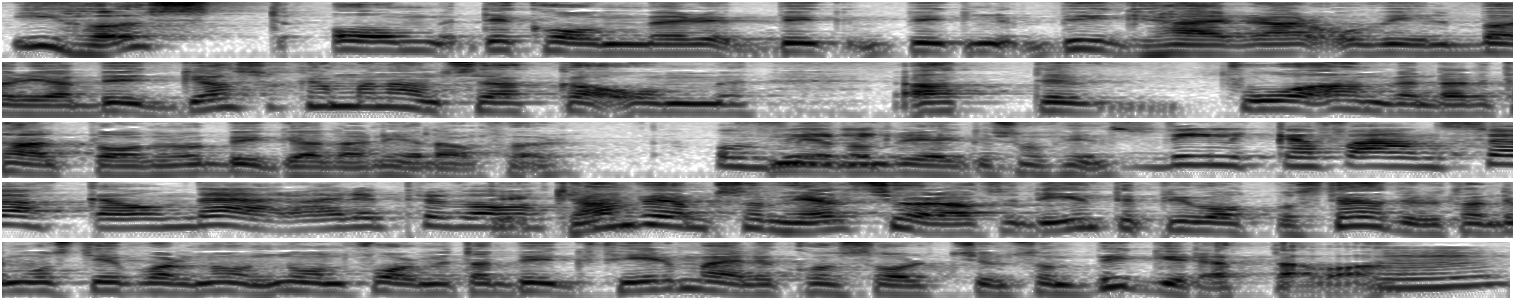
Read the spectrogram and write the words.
i höst om det kommer bygg, bygg, byggherrar och vill börja bygga så kan man ansöka om att eh, få använda detaljplanen och bygga där nedanför. Och med de regler som finns. Vilka får ansöka om det här Är det privata? Det kan vem som helst göra. Alltså det är inte privatbostäder utan det måste ju vara någon, någon form av byggfirma eller konsortium som bygger detta. Va? Mm.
